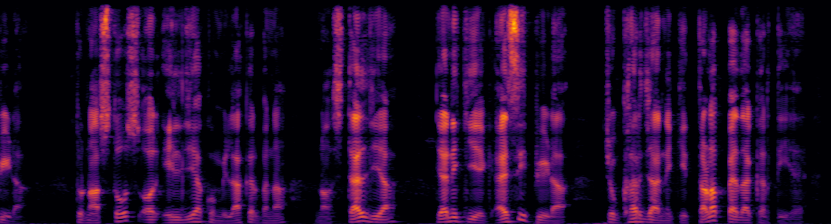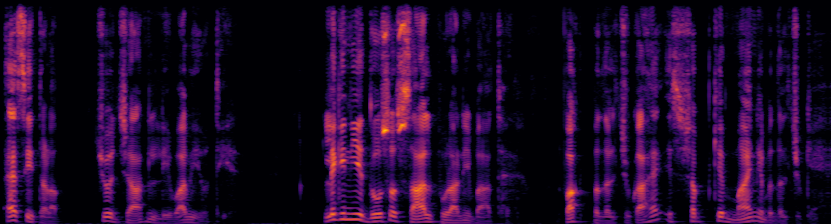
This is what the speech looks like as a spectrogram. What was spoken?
पीड़ा। तो नास्तोस और एल्जिया को मिलाकर बना नॉस्टैल्जिया, यानी कि एक ऐसी पीड़ा जो घर जाने की तड़प पैदा करती है, ऐसी तड़प जो जान लेवा भी होती है। लेकिन ये 200 साल पुरानी बात है। वक्त बदल चुका है, इस शब्द के मायने बदल चुके हैं।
